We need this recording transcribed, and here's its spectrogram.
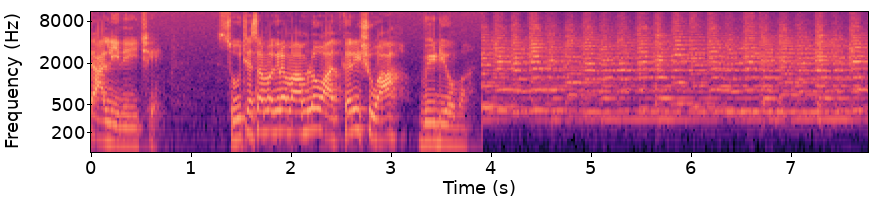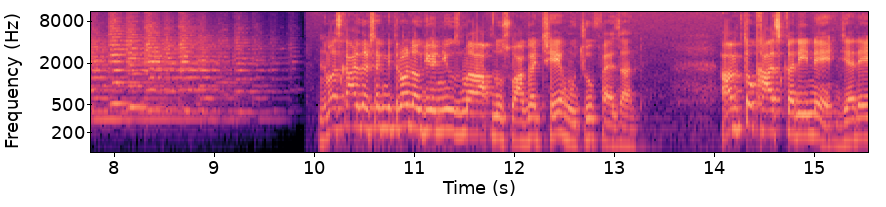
ચાલી રહી છે. શું છે સમગ્ર મામલો? વાત કરીશું આ વિડીયોમાં. નમસ્કાર દર્શક મિત્રો, નવજીવન ન્યૂઝમાં આપનું સ્વાગત છે. હું છું ફૈઝાન. આમ તો ખાસ કરીને જ્યારે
